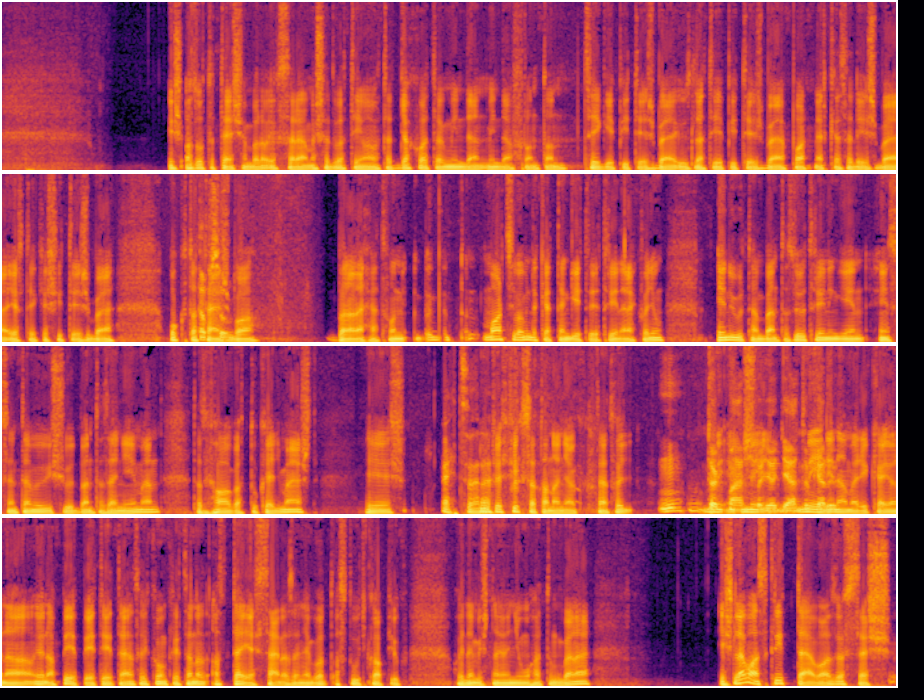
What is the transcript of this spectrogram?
És azóta teljesen bele vagyok szerelmesedve a témába. Tehát gyakorlatilag minden, minden fronton, cégépítésbe, üzletépítésbe, partnerkezelésbe, értékesítésbe, oktatásba, Abszolút bele lehet vonni. Marcival mind a ketten GT trénerek vagyunk. Én ültem bent az ő tréningén, én szerintem ő is ült bent az enyémen, tehát hallgattuk egymást, és Egyszerre. Úgyhogy fix a tananyag. Tehát, hogy Mm, tök más, mi, hogy adjátok Made elő. in America jön a, jön a PPT, tehát hogy konkrétan a, a teljes száraz anyagot azt úgy kapjuk, hogy nem is nagyon nyúlhatunk bele. És le van skriptálva az összes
